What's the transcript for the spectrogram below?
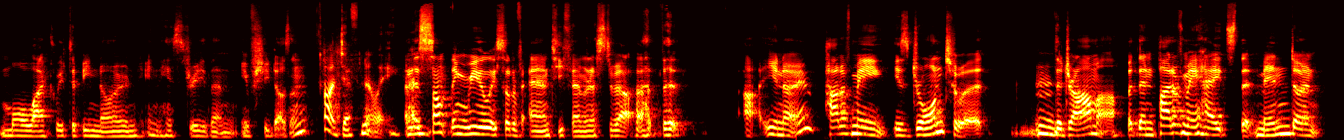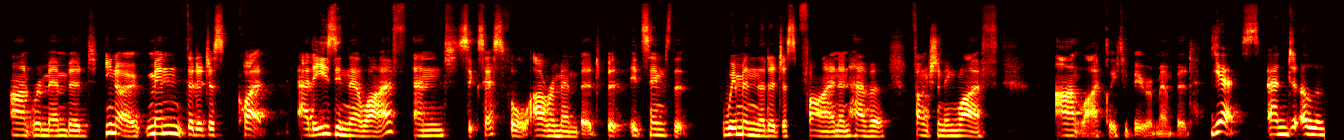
more likely to be known in history than if she doesn't. Oh, definitely. And there's something really sort of anti-feminist about that. That uh, you know, part of me is drawn to it, the drama, but then part of me hates that men don't aren't remembered. You know, men that are just quite at ease in their life and successful are remembered, but it seems that women that are just fine and have a functioning life aren't likely to be remembered. Yes, and uh,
